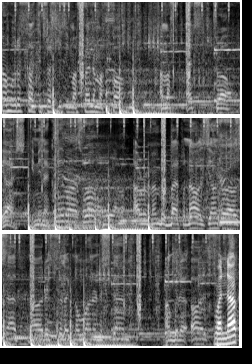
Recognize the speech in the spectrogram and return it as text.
know who the fuck to trust. You see my friend or my foe. I'm a ex draw. Yeah, she give me that maybe as well. I remember back when I was younger, I was happy. Nowadays feel like no one understands. I'm good at. One knock.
